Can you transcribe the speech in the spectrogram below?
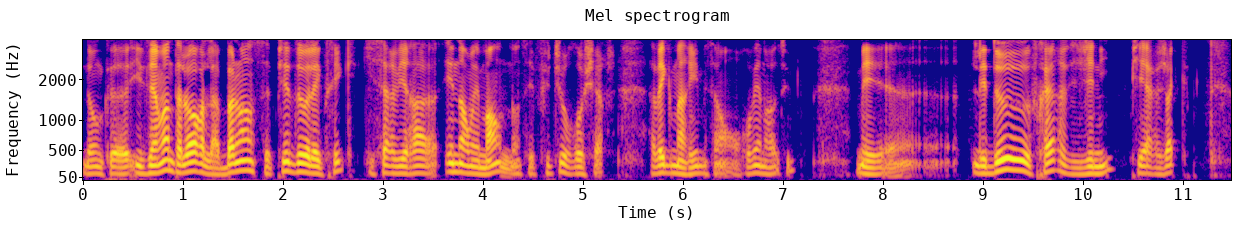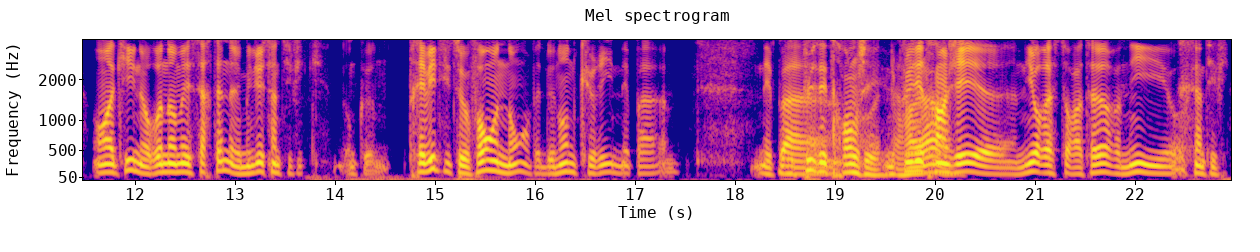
Donc euh, ils inventent alors la balance piézoélectrique qui servira énormément dans ses futures recherches avec Marie, mais ça on reviendra dessus. Mais euh, les deux frères génies, Pierre et Jacques, ont acquis une renommée certaine dans le milieu scientifique. Donc euh, très vite ils se font un nom. En fait, le nom de Curie n'est pas n'est pas plus étranger. n'est plus Voilà. étranger ni aux restaurateurs ni aux scientifiques.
